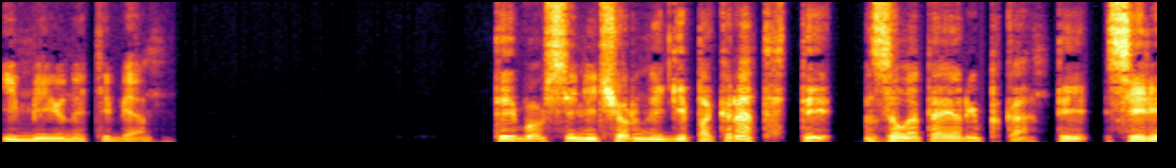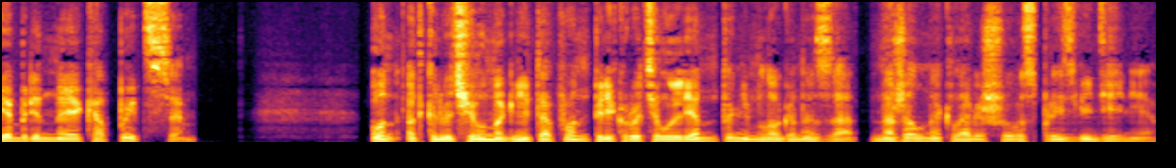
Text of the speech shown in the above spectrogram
имею на тебя. Ты вовсе не черный Гиппократ, ты золотая рыбка, ты серебряная копытце. Он отключил магнитофон, перекрутил ленту немного назад, нажал на клавишу воспроизведения.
